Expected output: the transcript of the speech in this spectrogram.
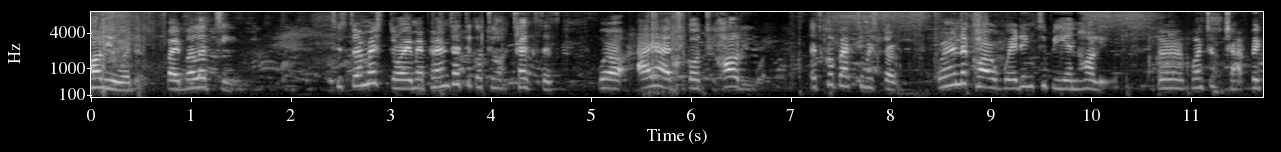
Hollywood by Bella To start my story, my parents had to go to Texas, where I had to go to Hollywood. Let's go back to my story. We're in the car waiting to be in Hollywood. There are a bunch of traffic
